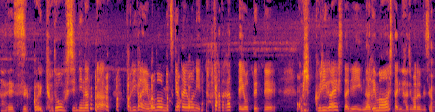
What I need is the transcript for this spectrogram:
あ れ、すっごい挙動不審になった鳥が獲物を見つけたように、タカタカタカって寄ってって、こうひっくり返したり、撫で回したり始まるんですよ。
